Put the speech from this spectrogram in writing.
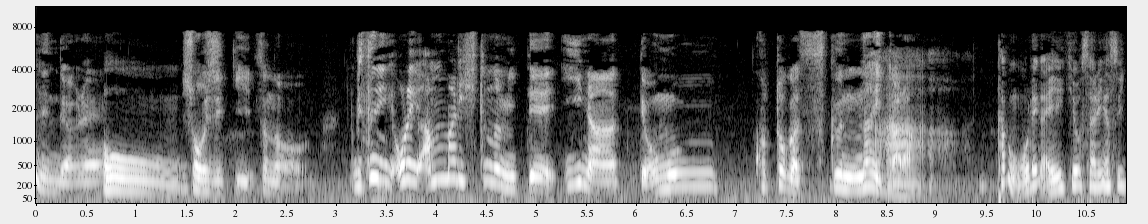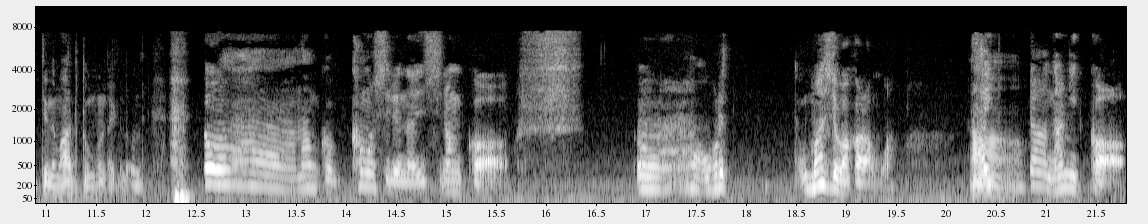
んねえんだよね。おー。正直。その、別に俺あんまり人の見ていいなって思うことが少ないから。ら。多分俺が影響されやすいっていうのもあると思うんだけどね。うーん、なんか、かもしれないし、なんか、うーん、俺、マジでわからんわ。最近あじゃあ何か、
